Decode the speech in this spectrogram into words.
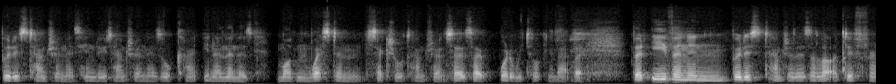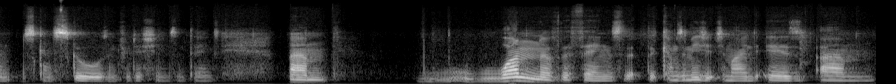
Buddhist tantra and there's Hindu tantra and there's all kind, you know, and then there's modern Western sexual tantra. And so it's like, what are we talking about? But, but even in Buddhist tantra, there's a lot of different kind of schools and traditions and things. Um, one of the things that, that comes immediate to mind is um,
